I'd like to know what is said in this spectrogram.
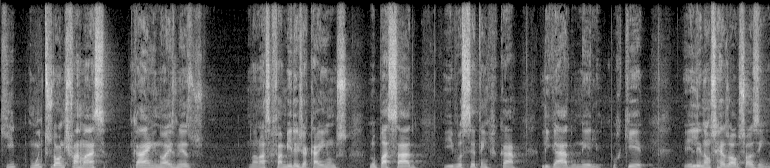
que muitos donos de farmácia caem, nós mesmos, na nossa família já caímos no passado e você tem que ficar ligado nele, porque ele não se resolve sozinho.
